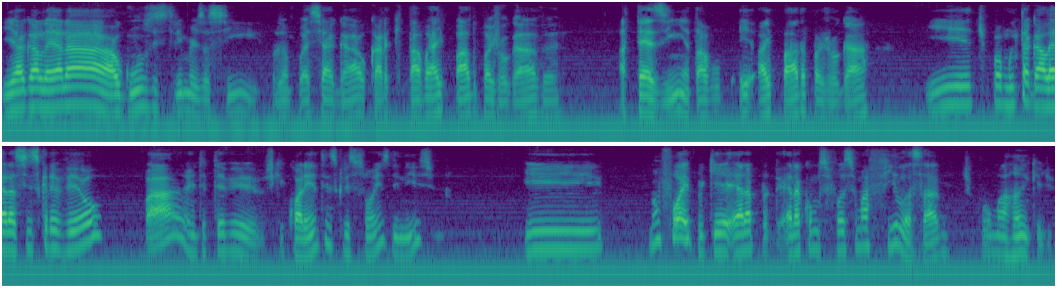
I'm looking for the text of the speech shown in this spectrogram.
E a galera, alguns streamers assim, por exemplo, o SH, o cara que tava hypado para jogar, velho. A Tezinha tava hypada para jogar. E, tipo, muita galera se inscreveu. Pá, a gente teve acho que 40 inscrições de início. E não foi, porque era, era como se fosse uma fila, sabe? Tipo uma ranked.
